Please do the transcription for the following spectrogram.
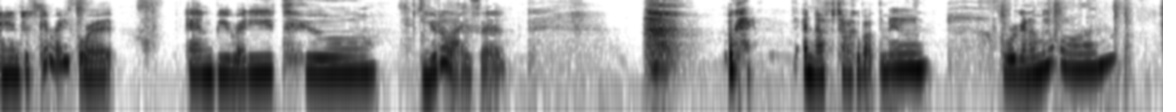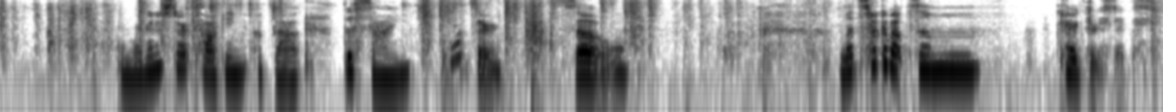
and just get ready for it and be ready to utilize it. okay, enough talk about the moon. We're gonna move on and we're gonna start talking about the sign Cancer. So, let's talk about some characteristics.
